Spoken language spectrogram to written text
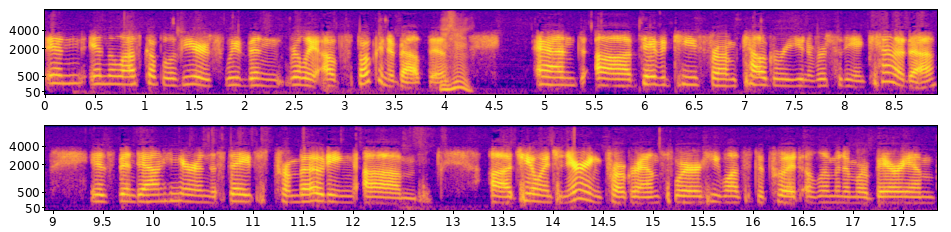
in in the last couple of years, we've been really outspoken about this. Mm-hmm. And uh, David Keith from Calgary University in Canada has been down here in the states promoting um, uh, geoengineering programs where he wants to put aluminum or barium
